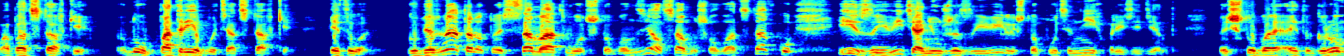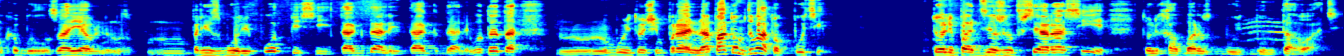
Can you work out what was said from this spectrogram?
об отставке, ну, потребовать отставки этого губернатора, то есть самоотвод, чтобы он взял, сам ушел в отставку и заявить, они уже заявили, что Путин не их президент. То есть, чтобы это громко было заявлено при сборе подписей и так далее, и так далее. Вот это будет очень правильно. А потом два только пути. То ли поддержит вся Россия, то ли Хабаровск будет бунтовать.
